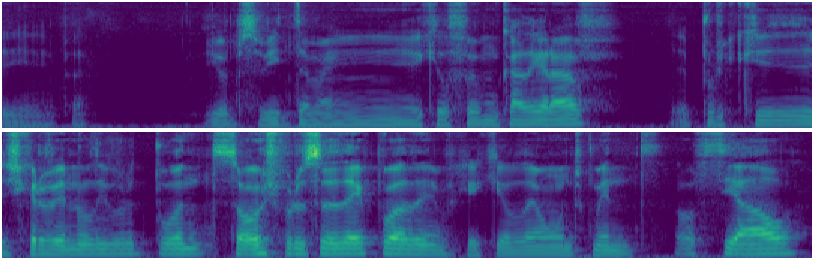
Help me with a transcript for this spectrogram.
E, pá, eu percebi também aquilo foi um bocado grave. Porque escrever no livro de ponto só os professores é que podem, porque aquilo é um documento oficial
